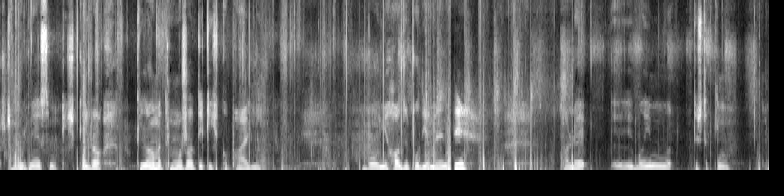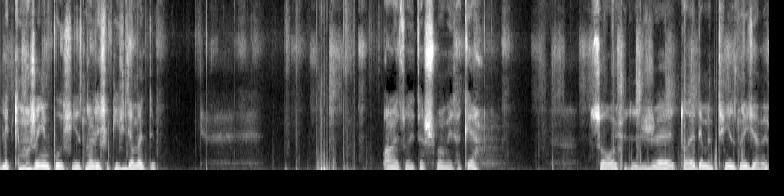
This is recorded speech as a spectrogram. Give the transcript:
Szczególnie jestem jakiś kilo, kilometr może od jakiejś kopalni. Bo nie chodzę po diamenty. Ale y, moim też takim lekkim marzeniem pójść i znaleźć jakieś diamenty. Ale tutaj też mamy takie coś, że tutaj diamenty nie znajdziemy.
